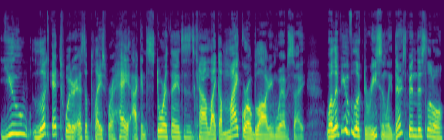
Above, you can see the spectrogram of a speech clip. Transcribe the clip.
you look at Twitter as a place where, hey, I can store things. This is kind of like a micro blogging website. Well, if you've looked recently, there's been this little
